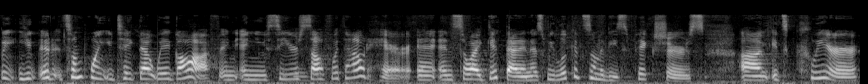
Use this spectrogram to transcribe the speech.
But you, at some point, you take that wig off and, and you see mm-hmm. yourself without hair, and, and, so I get that. And as we look at some of these pictures, um, it's clear.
